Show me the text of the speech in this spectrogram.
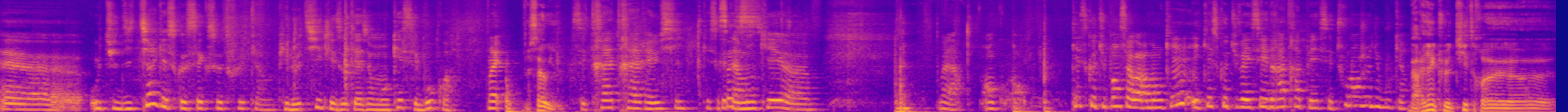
Euh, où tu te dis, tiens, qu'est-ce que c'est que ce truc hein. Puis le titre, Les occasions manquées, c'est beau quoi. Ça oui. C'est très très réussi. Qu'est-ce que Ça, t'as manqué euh, Voilà. En- tu penses avoir manqué et qu'est-ce que tu vas essayer de rattraper? C'est tout l'enjeu du bouquin. Bah, rien que le titre euh,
